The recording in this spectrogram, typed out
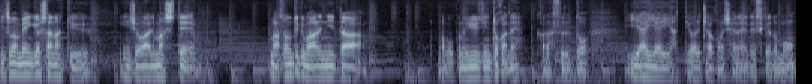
一番勉強したなっていう印象がありましてまあその時周りにいた、まあ、僕の友人とかねからするといやいやいやって言われちゃうかもしれないですけども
